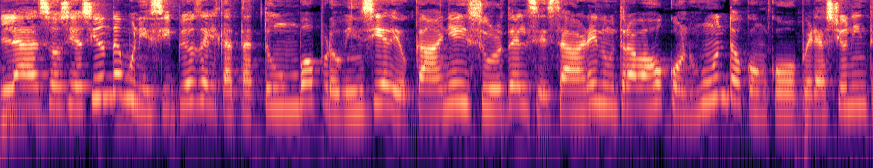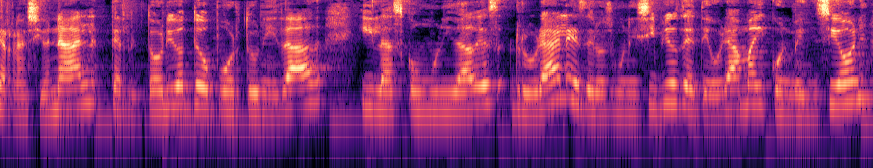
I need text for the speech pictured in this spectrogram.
La Asociación de Municipios del Catatumbo, provincia de Ocaña y sur del Cesar, en un trabajo conjunto con Cooperación Internacional, Territorio de Oportunidad y las comunidades rurales de los municipios de Teorama y Convención,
